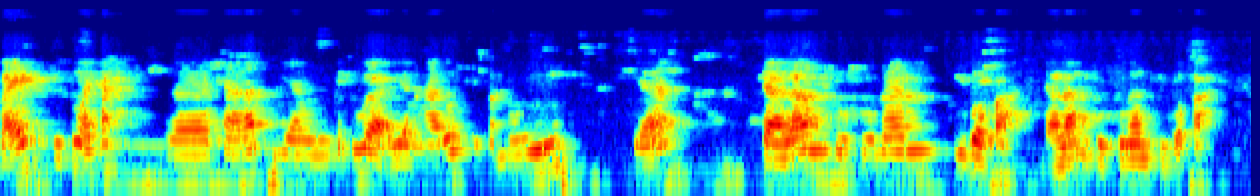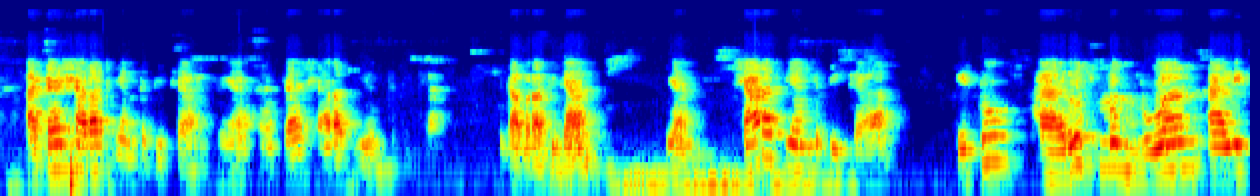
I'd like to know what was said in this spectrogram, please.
baik itu adalah e, syarat yang kedua yang harus dipenuhi ya dalam susunan idofah dalam susunan idofah ada syarat yang ketiga ya ada syarat yang ketiga. Kita perhatikan ya. Syarat yang ketiga itu harus membuang alif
